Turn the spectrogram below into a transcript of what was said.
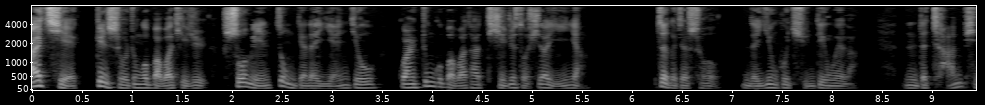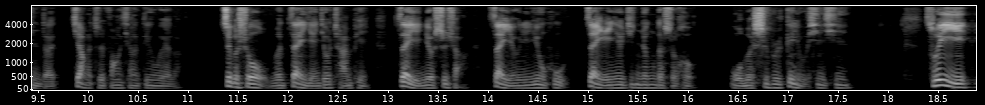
而且更适合中国宝宝体质，说明重点的研究关于中国宝宝他体质所需要的营养，这个这时候你的用户群定位了，你的产品的价值方向定位了，这个时候我们在研究产品，在研究市场，在研究用户，在研究竞争的时候，我们是不是更有信心？所以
